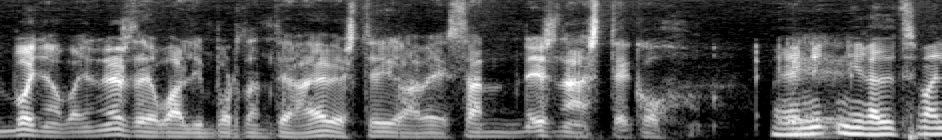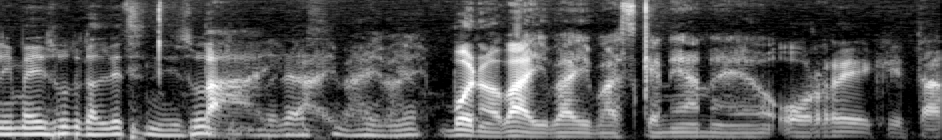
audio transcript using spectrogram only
baina, baina ez da igual importantea, eh, beste gabe, zan ez nasteko. Baina ni, Eh, ni galdetzen bali dizut, galdetzen dizut. Bai, beraz, bai, bai, bai. eh. Bueno, bai, bai, bazkenean eh, horrek eta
